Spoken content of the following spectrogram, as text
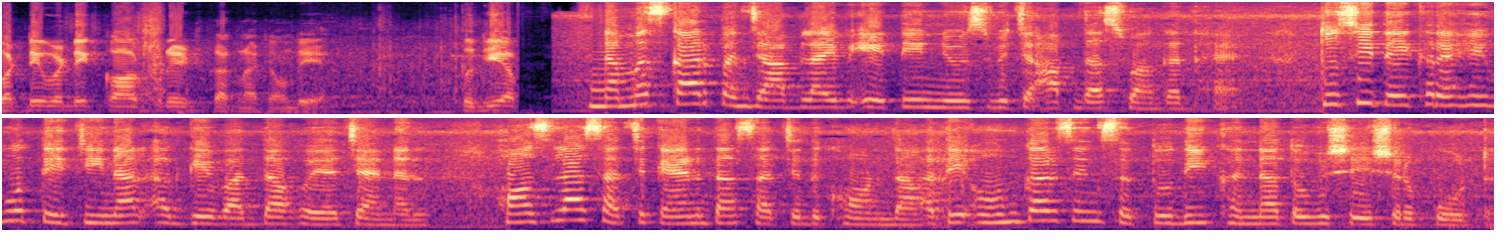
ਵੱਡੇ ਵੱਡੇ ਕਾਰਪੋਰੇਟ ਕਰਨਾ ਚਾਹੁੰਦੇ ਆ। ਤੋ ਜੀ ਨਮਸਕਾਰ, ਪੰਜਾਬ ਲਾਈਵ 18 ਨਿਊਜ਼ ਵਿੱਚ ਆਪ ਦਾ ਸਵਾਗਤ ਹੈ। ਤੁਸੀਂ ਦੇਖ ਰਹੇ ਹੋ ਤੇਜ਼ੀ ਨਾਲ ਅੱਗੇ ਵਧਦਾ ਹੋਇਆ ਚੈਨਲ। ਹੌਸਲਾ ਸੱਚ ਕਹਿਣ ਦਾ ਸੱਚ ਦਿਖਾਉਣ ਦਾ ਅਤੇ ਓਮਕਾਰ ਸਿੰਘ ਸੱਤੂ ਦੀ ਖੰਨਾ ਤੋਂ ਵਿਸ਼ੇਸ਼ ਰਿਪੋਰਟ।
